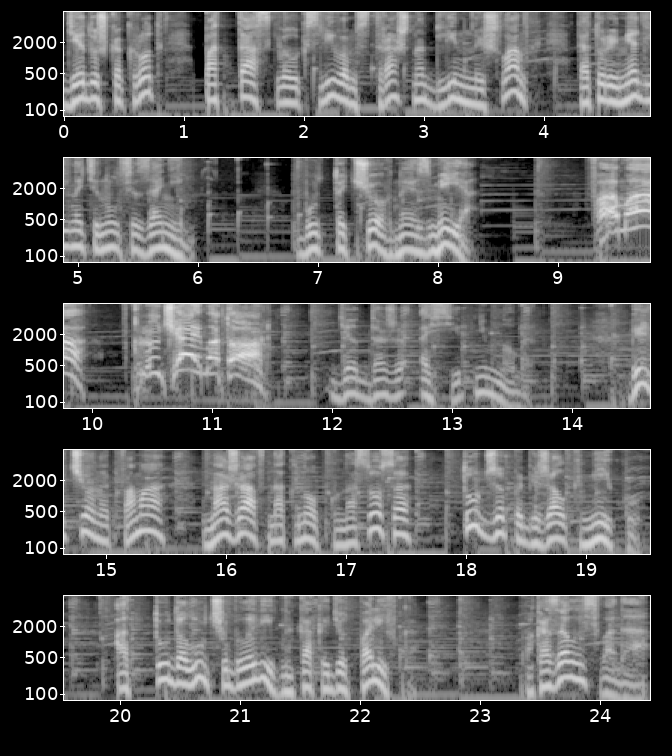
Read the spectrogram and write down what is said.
Дедушка Крот подтаскивал к сливам страшно длинный шланг, который медленно тянулся за ним, будто черная змея. «Фома, включай мотор!» Дед даже осип немного. Бельчонок Фома, нажав на кнопку насоса, тут же побежал к Мику. Оттуда лучше было видно, как идет поливка. Показалась вода.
